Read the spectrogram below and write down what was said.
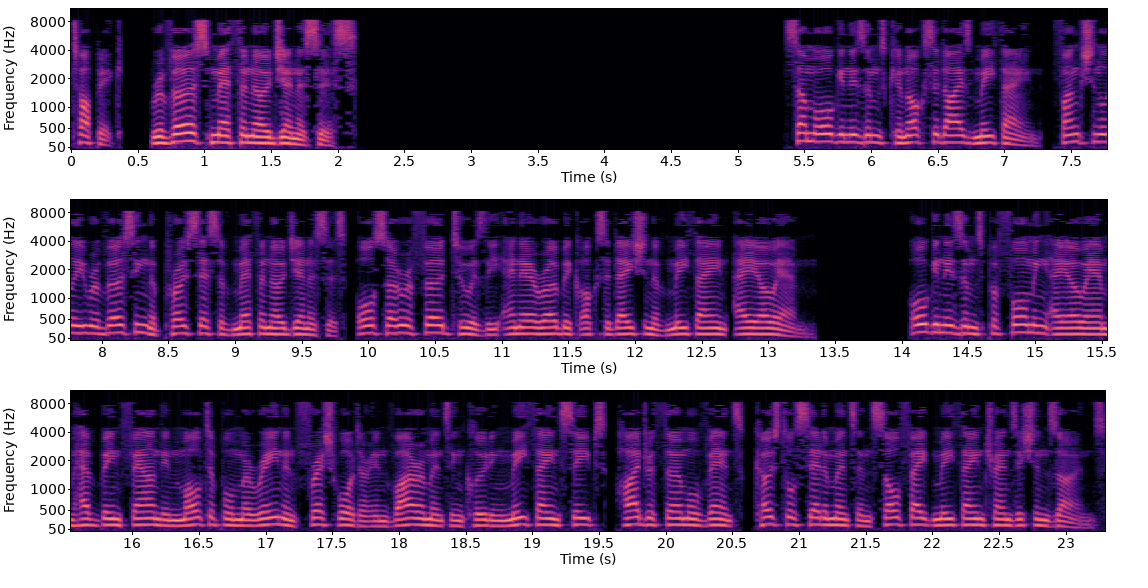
Topic: Reverse methanogenesis. Some organisms can oxidize methane, functionally reversing the process of methanogenesis, also referred to as the anaerobic oxidation of methane (AOM). Organisms performing AOM have been found in multiple marine and freshwater environments including methane seeps, hydrothermal vents, coastal sediments and sulfate methane transition zones.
